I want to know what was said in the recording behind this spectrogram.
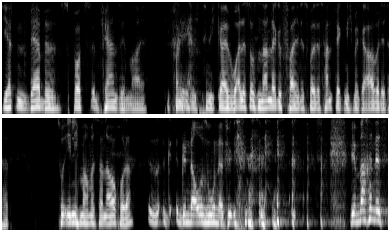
Die hatten Werbespots im Fernsehen mal. Die fand ich ja. eigentlich ziemlich geil, wo alles auseinandergefallen ist, weil das Handwerk nicht mehr gearbeitet hat. So ähnlich machen wir es dann auch, oder? Genau so natürlich. wir machen es,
